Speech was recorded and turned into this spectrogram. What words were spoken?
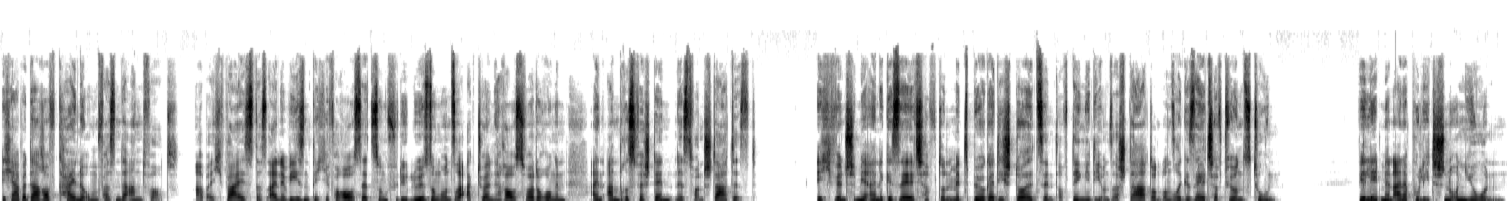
Ich habe darauf keine umfassende Antwort, aber ich weiß, dass eine wesentliche Voraussetzung für die Lösung unserer aktuellen Herausforderungen ein anderes Verständnis von Staat ist. Ich wünsche mir eine Gesellschaft und Mitbürger, die stolz sind auf Dinge, die unser Staat und unsere Gesellschaft für uns tun. Wir leben in einer politischen Union,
